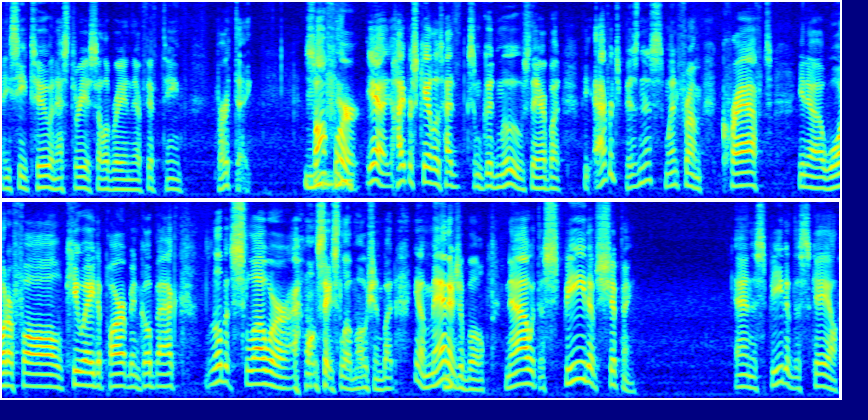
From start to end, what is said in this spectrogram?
EC2 and S3 are celebrating their 15th birthday. Mm -hmm. Software, yeah, hyperscalers had some good moves there, but the average business went from craft, you know, waterfall, QA department, go back, a little bit slower, I won't say slow motion, but you know, manageable. Mm -hmm. Now with the speed of shipping, and the speed of the scale,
